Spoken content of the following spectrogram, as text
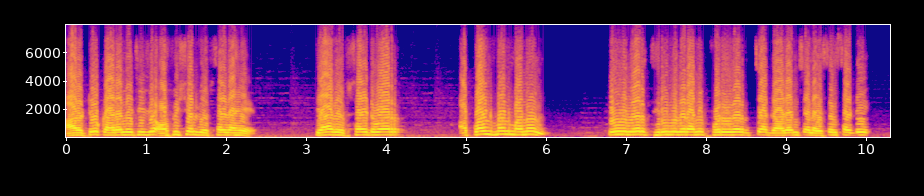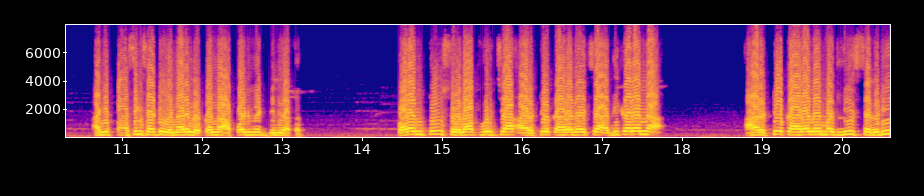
आर टी ओ कार्यालयाची जी ऑफिशियल वेबसाईट आहे त्या वेबसाईटवर अपॉइंटमेंट म्हणून टू व्हीलर थ्री व्हीलर आणि फोर व्हीलरच्या गाड्यांच्या लायसन्ससाठी आणि पासिंगसाठी येणाऱ्या लोकांना अपॉइंटमेंट दिली जातात. परंतु सोलापूरच्या आर टी ओ कार्यालयाच्या अधिकाऱ्यांना आरटीओ कार्यालयामधली सगळी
